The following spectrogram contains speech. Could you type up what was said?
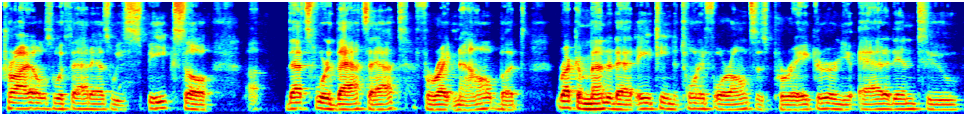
trials with that as we speak. So uh, that's where that's at for right now, but recommended at 18 to 24 ounces per acre. And you add it into,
